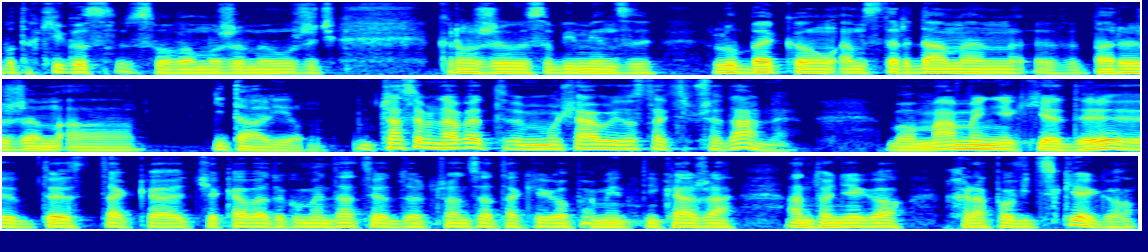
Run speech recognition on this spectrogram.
bo takiego słowa możemy użyć, krążyły sobie między Lubeką, Amsterdamem, Paryżem a Italią. Czasem nawet musiały zostać sprzedane bo mamy niekiedy, to jest taka ciekawa dokumentacja dotycząca takiego pamiętnikarza Antoniego Chrapowickiego,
